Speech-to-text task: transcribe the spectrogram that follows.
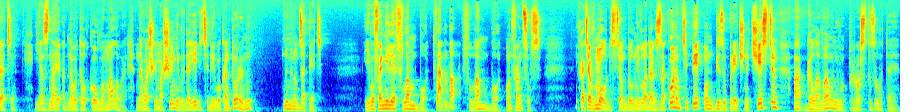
Кстати, я знаю одного толкового малого. На вашей машине вы доедете до его конторы, ну, ну минут за пять. Его фамилия Фламбо. Фламбо? Фламбо. Он француз. И хотя в молодости он был не в ладах с законом, теперь он безупречно честен, а голова у него просто золотая.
